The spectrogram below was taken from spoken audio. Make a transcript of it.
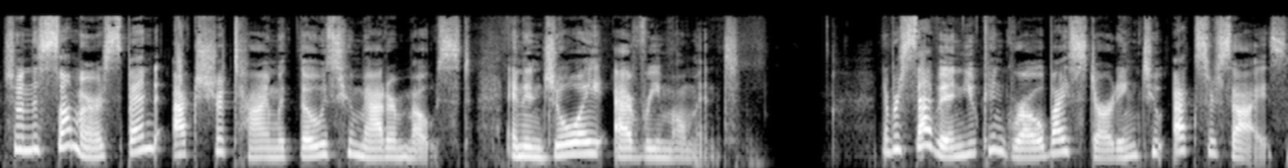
So in the summer, spend extra time with those who matter most and enjoy every moment. Number seven, you can grow by starting to exercise.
